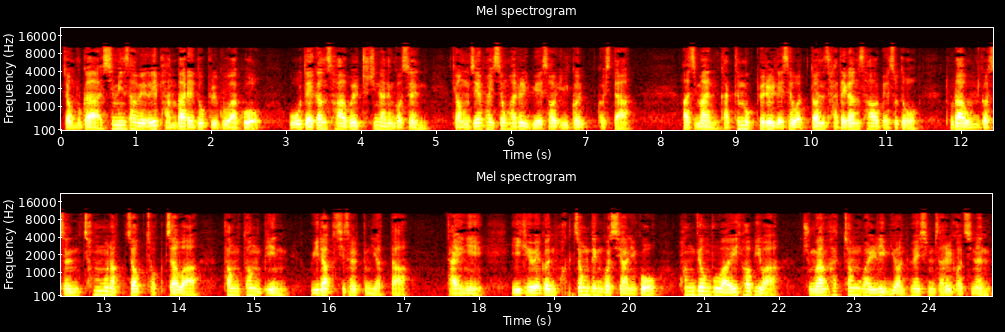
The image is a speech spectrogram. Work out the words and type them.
정부가 시민사회의 반발에도 불구하고 5대강 사업을 추진하는 것은 경제 활성화를 위해서일 것이다. 하지만 같은 목표를 내세웠던 4대강 사업에서도 돌아온 것은 천문학적 적자와 텅텅 빈 위락시설 뿐이었다. 다행히 이 계획은 확정된 것이 아니고 환경부와의 협의와 중앙하천관리위원회 심사를 거치는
